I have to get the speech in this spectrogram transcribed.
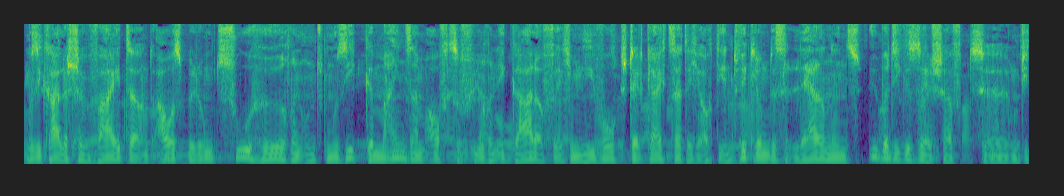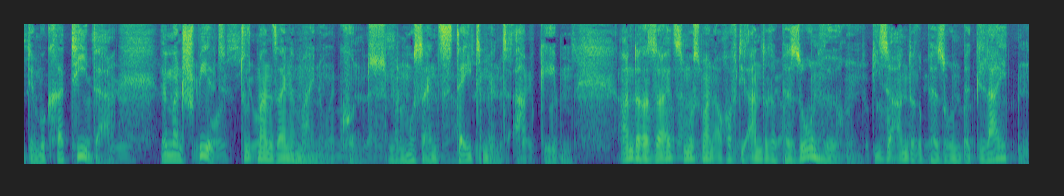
Musikalische Weiter- und Ausbildung, Zuhören und Musik gemeinsam aufzuführen, egal auf welchem Niveau, stellt gleichzeitig auch die Entwicklung des Lernens über die Gesellschaft äh, und die Demokratie dar. Wenn man spielt, tut man seine Meinung kund. Man muss ein Statement abgeben. Andererseits muss man auch auf die andere Person hören, diese andere Person begleiten.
